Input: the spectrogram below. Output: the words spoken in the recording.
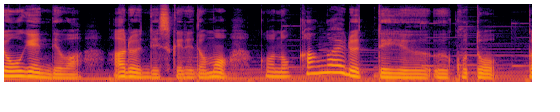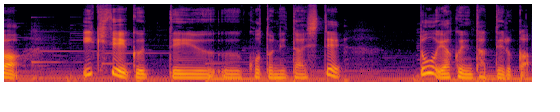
表現ではあるんですけれどもこの考えるっていうことが生きていくっていうことに対してどう役に立ってるか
